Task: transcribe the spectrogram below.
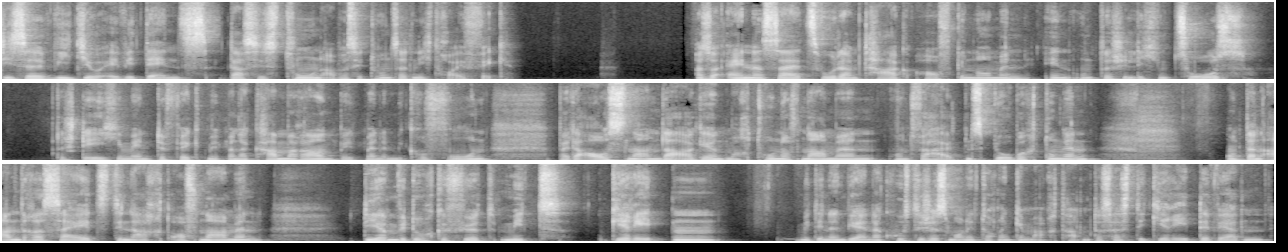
diese Videoevidenz, dass sie es tun, aber sie tun es halt nicht häufig. Also einerseits wurde am Tag aufgenommen in unterschiedlichen Zoos. Da stehe ich im Endeffekt mit meiner Kamera und mit meinem Mikrofon bei der Außenanlage und mache Tonaufnahmen und Verhaltensbeobachtungen. Und dann andererseits die Nachtaufnahmen, die haben wir durchgeführt mit Geräten, mit denen wir ein akustisches Monitoring gemacht haben. Das heißt, die Geräte werden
